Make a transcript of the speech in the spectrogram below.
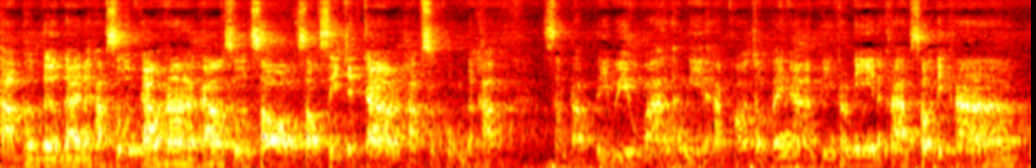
ถามเพิ่มเติมได้นะครับ 0959022479 นะครับ สุขุมนะครับสำหรับรีวิวบ้านหลังนี้นะครับ ขอจบรายงานเพียงเท่านี้นะครับ สวัสดีครับ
